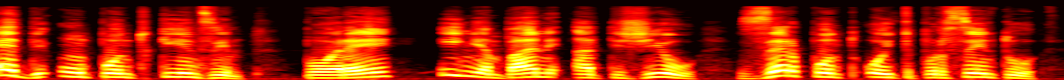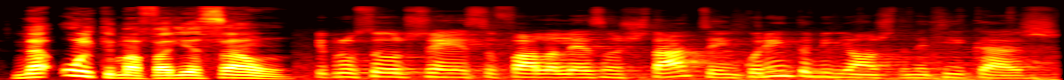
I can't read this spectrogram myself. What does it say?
é de 1,15, porém Inhambane atingiu 0,8% na última avaliação. E professor Genso fala lesão status em 40 milhões de meticais.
